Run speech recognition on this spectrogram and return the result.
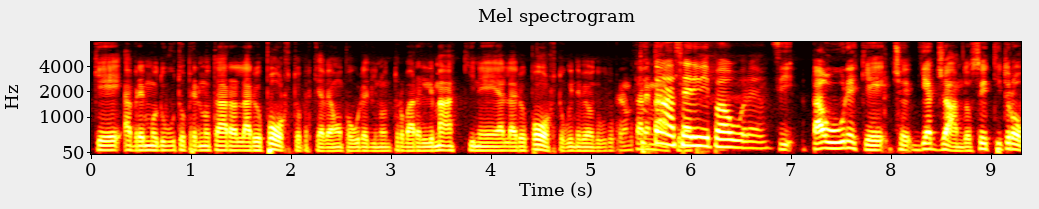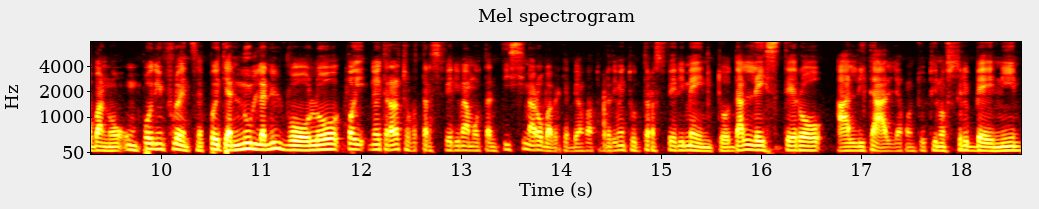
che avremmo dovuto prenotare all'aeroporto perché avevamo paura di non trovare le macchine all'aeroporto, quindi abbiamo dovuto prenotare Tutta una macchine. serie di paure. Sì, paure che cioè, viaggiando, se ti trovano un po' di influenza e poi ti annullano il volo, poi noi tra l'altro trasferivamo tantissima roba perché abbiamo fatto praticamente un trasferimento dall'estero all'Italia con tutti i nostri beni,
